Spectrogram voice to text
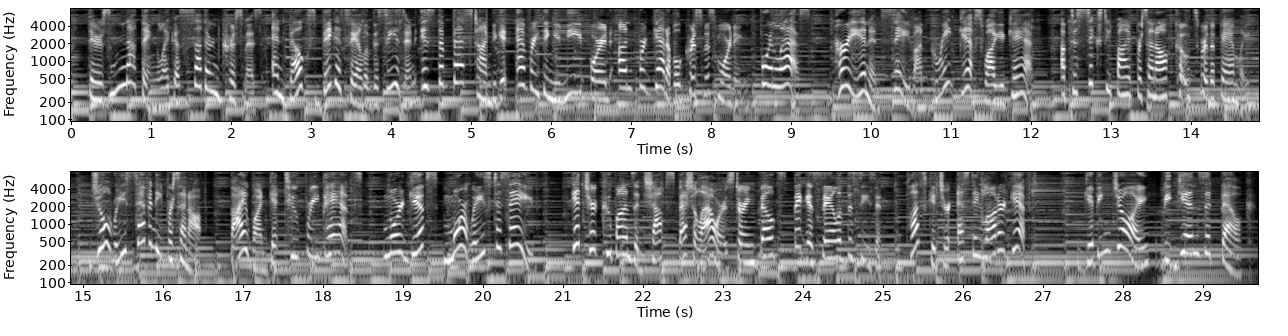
There's nothing like a Southern Christmas, and Belk's biggest sale of the season is the best time to get everything you need for an unforgettable Christmas morning for less. Hurry in and save on great gifts while you can. Up to 65% off coats for the family. Jewelry 70% off. Buy one, get two free pants. More gifts, more ways to save. Get your coupons and shop special hours during Belk's biggest sale of the season. Plus, get your Estee Lauder gift. Giving joy begins at Belk.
